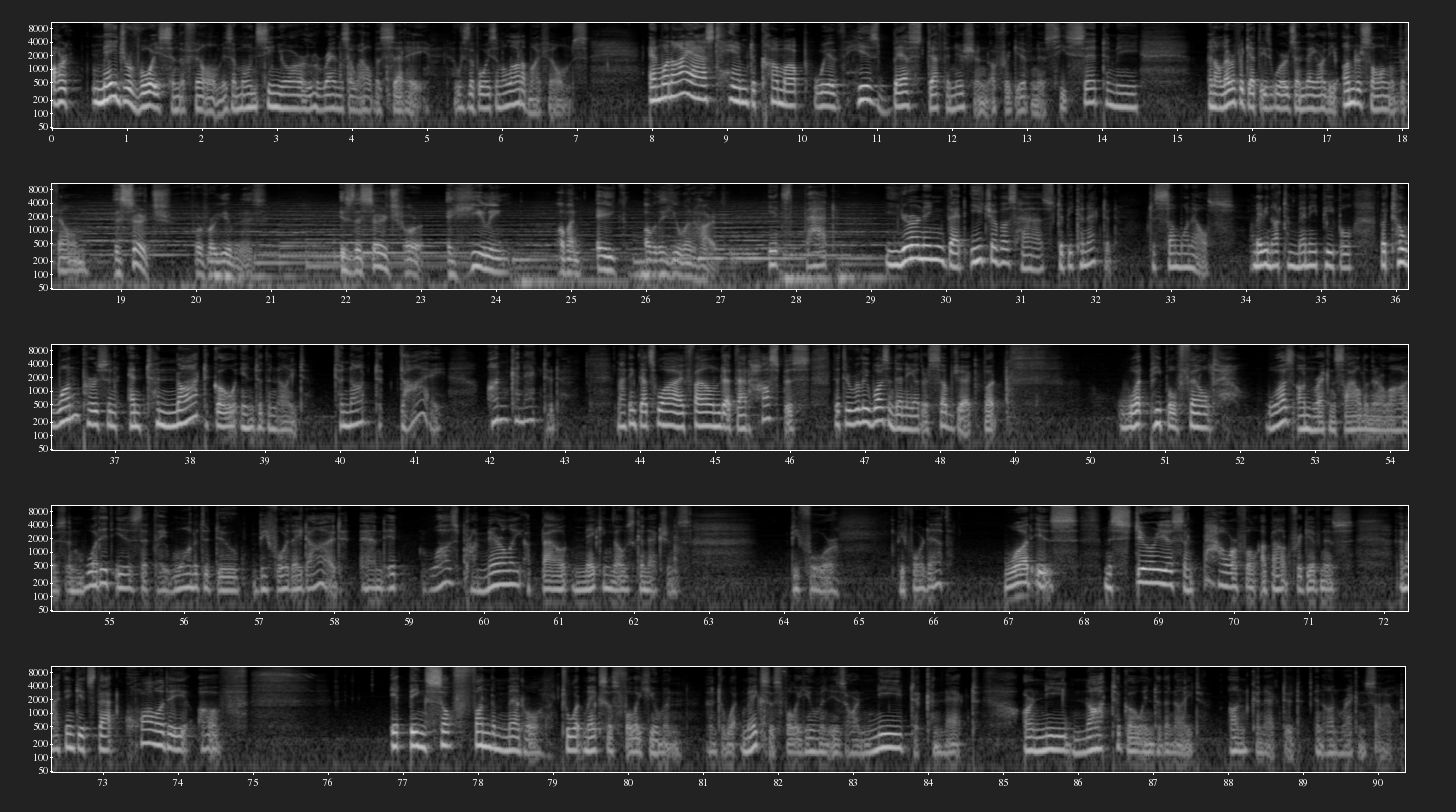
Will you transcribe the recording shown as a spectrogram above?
Our major voice in the film is a Monsignor Lorenzo Albacete, who was the voice in a lot of my films. And when I asked him to come up with his best definition of forgiveness, he said to me, and I'll never forget these words, and they are the undersong of the film. The search for forgiveness is the search for a healing of an ache of the human heart. It's that yearning that each of us has to be connected to someone else. Maybe not to many people, but to one person and to not go into the night, to not die unconnected. And I think that's why I found at that hospice that there really wasn't any other subject, but what people felt was unreconciled in their lives and what it is that they wanted to do before they died. And it was primarily about making those connections before, before death. What is mysterious and powerful about forgiveness? And I think it's that quality of it being so fundamental to what makes us fully human. And to what makes us fully human is our need to connect, our need not to go into the night unconnected and unreconciled.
